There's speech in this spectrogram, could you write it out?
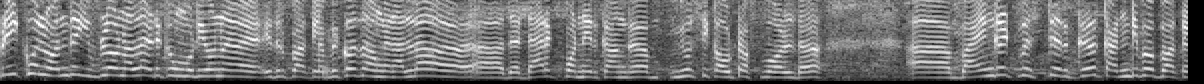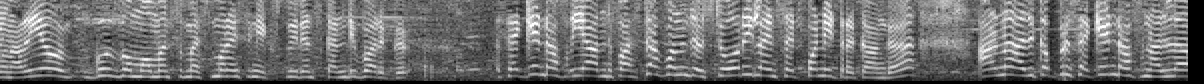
ப்ரீக்குவல் வந்து இவ்வளோ நல்லா எடுக்க முடியும்னு எதிர்பார்க்கல. பிகாஸ் அவங்க நல்லா அதை டைரக்ட் பண்ணியிருக்காங்க மியூசிக் அவுட் ஆஃப் வேர்ல்டு பயங்கர ட்விஸ்ட் இருக்கு. கண்டிப்பா பார்க்கலாம். நிறைய கூஸ்பம் மூமெண்ட்ஸ் மெஸ்மரைசிங் எக்ஸ்பீரியன்ஸ் கண்டிப்பா இருக்கு. செகண்ட் ஆஃப் அந்த ஃபர்ஸ்ட் ஆஃப் வந்து ஸ்டோரி லைன் செட் பண்ணிட்டு இருக்காங்க ஆனால் அதுக்கப்புறம் செகண்ட் ஆஃப் நல்லா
